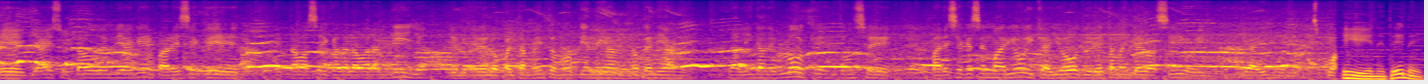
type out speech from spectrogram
eh, ya en su estado de embriaguez, parece que estaba cerca de la barandilla, el, los apartamentos no tenían, no tenían la línea de bloque, entonces parece que se mareó y cayó directamente al vacío y, y ahí murió. NTN,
